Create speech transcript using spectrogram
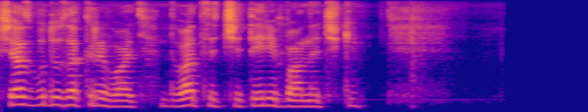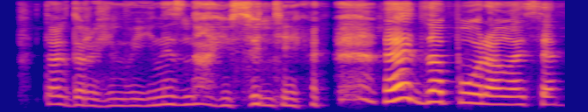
Зараз буду закривати. 24 баночки. Так, дорогі мої, не знаю, сьогодні геть запоралася.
